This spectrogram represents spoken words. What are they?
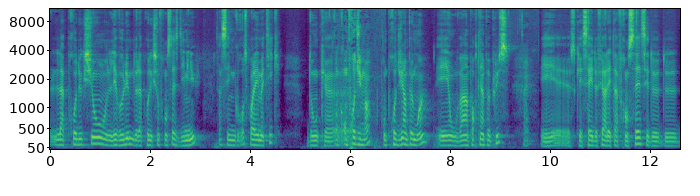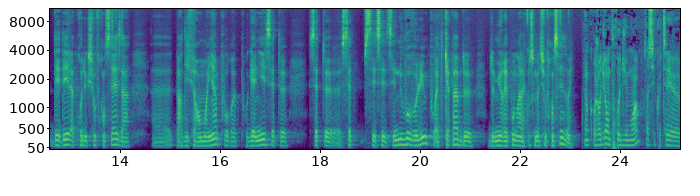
la production, les volumes de la production française diminuent. Ça, c'est une grosse problématique. Donc, euh, Donc on produit moins. On produit un peu moins et on va importer un peu plus. Et euh, ce qu'essaye de faire l'État français, c'est de d'aider la production française à, euh, par différents moyens pour pour gagner cette cette, cette ces, ces, ces, nouveaux volumes pour être capable de, de mieux répondre à la consommation française. Oui. Donc aujourd'hui on produit moins, ça c'est côté euh,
